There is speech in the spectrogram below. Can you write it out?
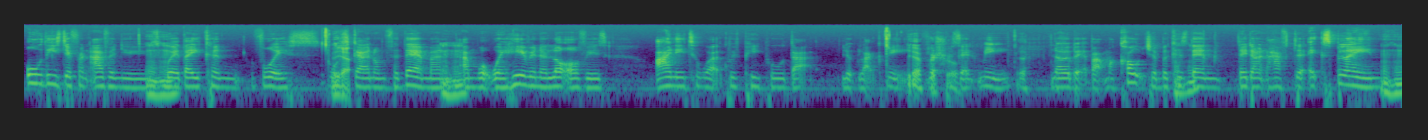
all these different avenues where they can voice what's Mm-hmm. Yeah. going on for them, and Mhm. and what we're hearing a lot of is, I need to work with people that look like me, Yeah, for sure. represent me, Yeah. know a bit about my culture, because Mhm. then they don't have to explain hmm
